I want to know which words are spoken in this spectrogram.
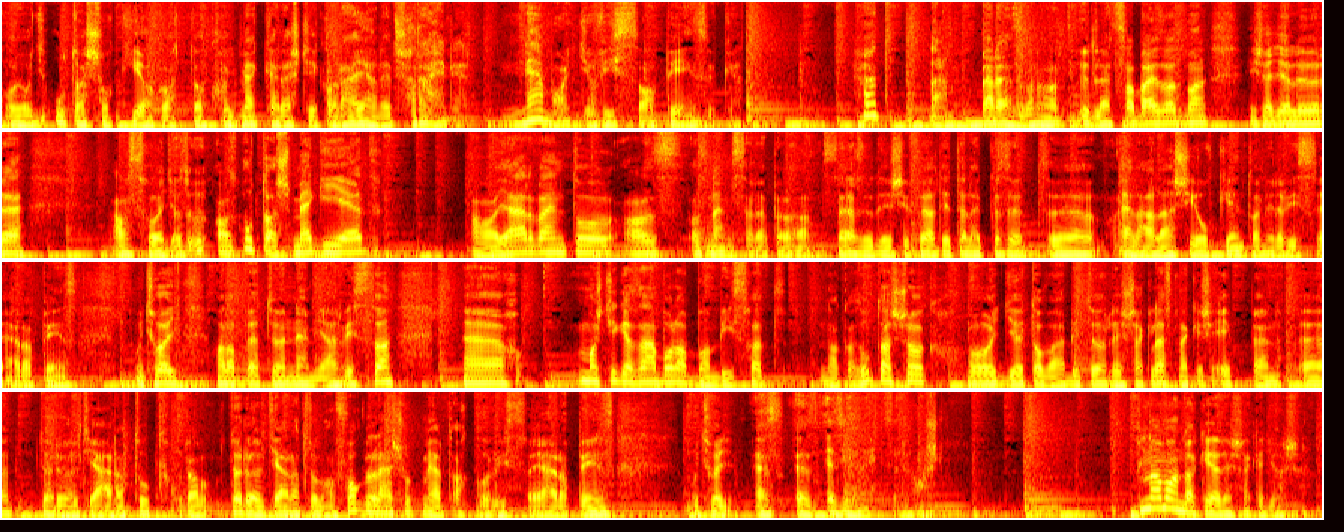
hogy utasok kiakadtak, hogy megkeresték a Ryanair, és Ryanair nem adja vissza a pénzüket. Hát nem, mert ez van az ügyletszabályzatban, és egyelőre az, hogy az, az utas megijed a járványtól, az, az nem szerepel a szerződési feltételek között uh, elállási okként, amire visszajár a pénz. Úgyhogy alapvetően nem jár vissza. Most igazából abban bízhatnak az utasok, hogy további törlések lesznek, és éppen törölt, járatukra, törölt járatra van foglalásuk, mert akkor visszajár a pénz. Úgyhogy ez, ez, ez ilyen egyszerű most. Na mondd a kérdéseket gyorsan.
